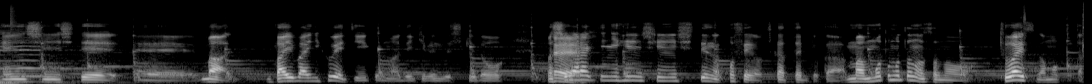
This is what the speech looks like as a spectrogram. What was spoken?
変身して、えーまあ、倍々に増えていくのはできるんですけど、まあ、ええ信楽に変身しての個性を使ったりとか、まあ、もともとのその TWICE が持ってた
